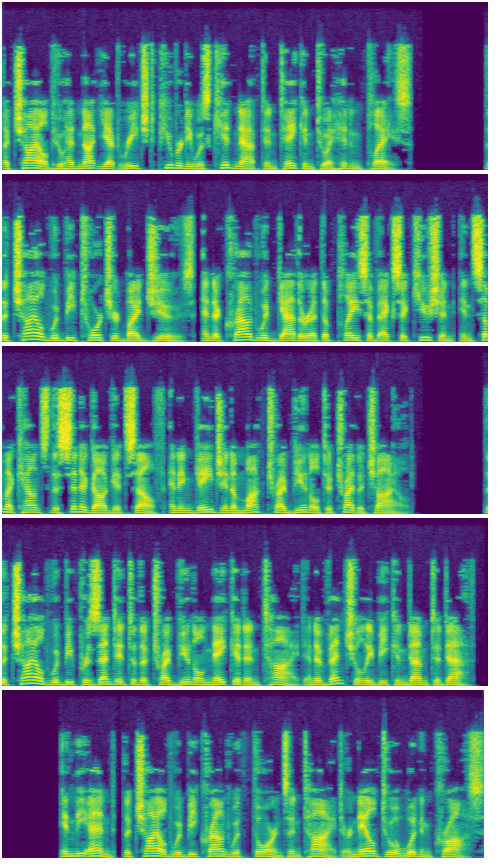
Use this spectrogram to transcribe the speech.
a child who had not yet reached puberty was kidnapped and taken to a hidden place. The child would be tortured by Jews, and a crowd would gather at the place of execution in some accounts the synagogue itself and engage in a mock tribunal to try the child. The child would be presented to the tribunal naked and tied and eventually be condemned to death. In the end, the child would be crowned with thorns and tied or nailed to a wooden cross.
